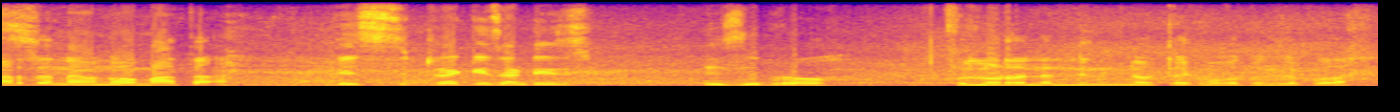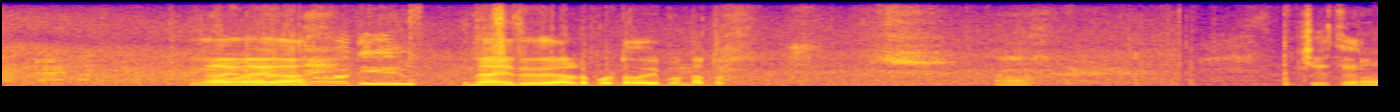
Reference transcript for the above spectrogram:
ಮಾಡ್ತಾನೆ ನಾವು ನೋ ಮಾತ. Track is isn't is easy bro full ನೋಡ್ರಿ ಅಲ್ಲಿಂದ ನಾವು ಟ್ರೆಕ್ ಮಾಡ್ಬೋದು ಬಂದಿದೆ ಪೂರ. ಇನ್ನ ಇನ್ನ ಇನ್ನ. ಇನ್ನ ಇದು ಎರಡು ಪಟ್ಟದಾಗ ಬಂದಟ. ಹಾಂ. ಚೇತನ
